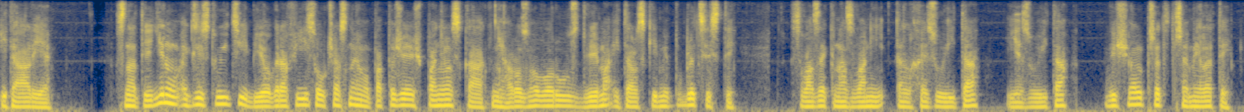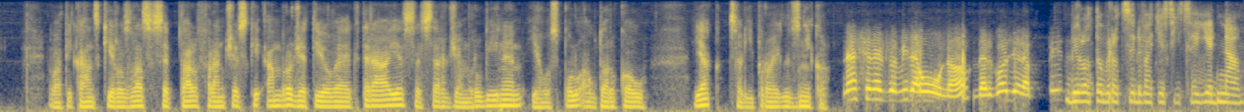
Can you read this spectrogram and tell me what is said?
Itálie. Snad jedinou existující biografií současného papeže je španělská kniha rozhovorů s dvěma italskými publicisty. Svazek nazvaný El Jesuita, jezuita, vyšel před třemi lety. Vatikánský rozhlas se ptal Francesky Ambrogetiové, která je se Sergem Rubínem jeho spoluautorkou, jak celý projekt vznikl. Bylo to v roce 2001.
